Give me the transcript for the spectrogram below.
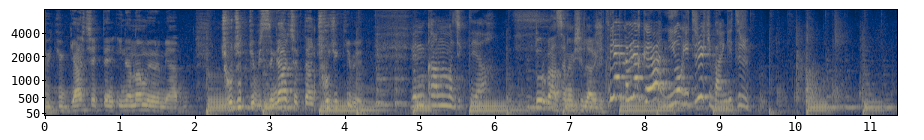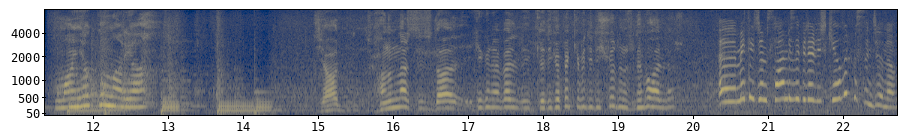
Öykü gerçekten inanamıyorum ya. Çocuk gibisin gerçekten çocuk gibi. Benim karnım acıktı ya. Dur ben sana bir şeyler getireyim. Bir dakika bir dakika ya. Niye o getiriyor ki ben getiririm. Manyak bunlar ya. Ya hanımlar siz daha iki gün evvel kedi köpek gibi didişiyordunuz. Ne bu haller? Ee, Meteciğim sen bize birer içki alır mısın canım?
